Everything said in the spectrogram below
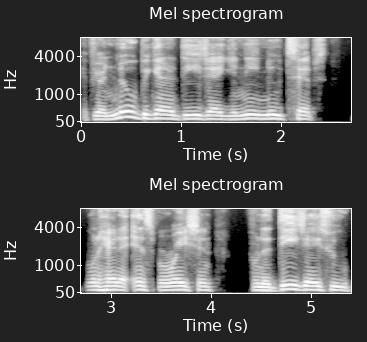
If you're a new beginner DJ, you need new tips. You want to hear the inspiration from the DJs who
